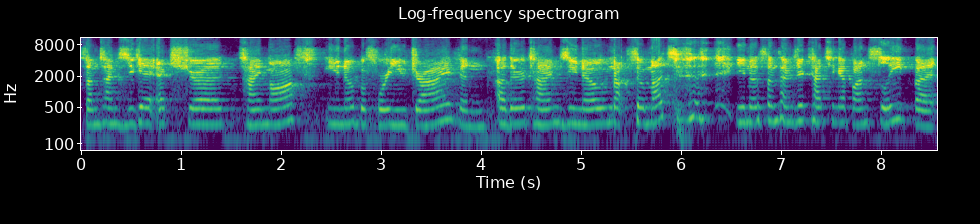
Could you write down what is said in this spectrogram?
sometimes you get extra time off, you know, before you drive, and other times, you know, not so much. you know, sometimes you're catching up on sleep, but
